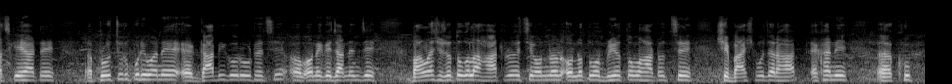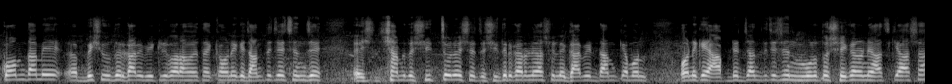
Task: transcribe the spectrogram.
আজকে এই হাটে প্রচুর পরিমাণে গাবি গরু উঠেছে। অনেকে জানেন যে বাংলাদেশে যতগুলো হাট রয়েছে, অন্যান্য, অন্যতম বৃহত্তম হাট হচ্ছে সে বাইশ মুজার হাট। এখানে খুব কম দামে বেশি দুধের গাবি বিক্রি করা হয়ে থাকে। অনেকে জানতে চেয়েছেন যে সামনে তো শীত চলে এসেছে, শীতের কারণে আসলে গাবির দাম কেমন? অনেকে আপডেট জানতে চেয়েছেন, মূলত সেই কারণে আজকে আসা।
